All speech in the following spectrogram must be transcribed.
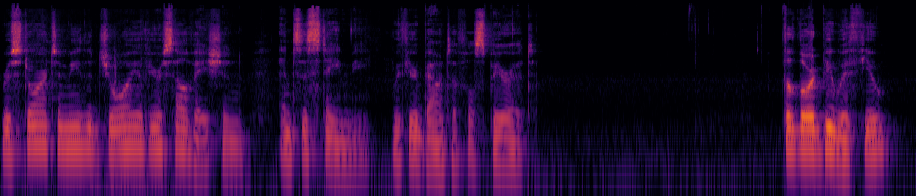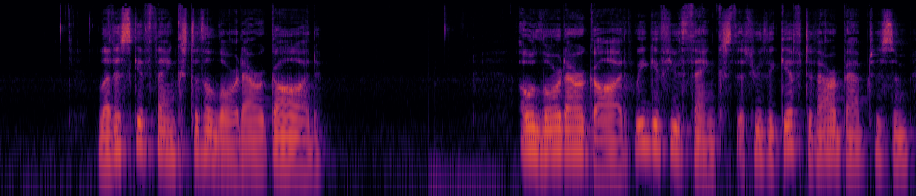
Restore to me the joy of your salvation, and sustain me with your bountiful Spirit. The Lord be with you. Let us give thanks to the Lord our God. O Lord our God, we give you thanks that through the gift of our baptism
